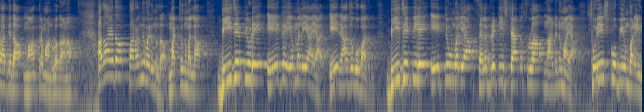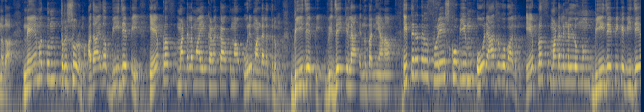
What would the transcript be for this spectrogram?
സാധ്യത മാത്രമാണുള്ളതാണ്. അതായത് പറഞ്ഞു വരുന്നത് മറ്റൊന്നുമല്ല. ബി ജെ പിയുടെ ഏക എം എൽ എ ആയ എ രാജഗോപാലും ബി ജെ പിയിലെ ഏറ്റവും വലിയ സെലിബ്രിറ്റി സ്റ്റാറ്റസ് ഉള്ള നടനുമായ സുരേഷ് ഗോപിയും പറയുന്നത്. നേമത്തും തൃശൂരും അതായത് B J P A plus മണ്ഡലമായി കണക്കാക്കുന്ന ഒരു മണ്ഡലത്തിലും ബി ജെ പി വിജയിക്കില്ല എന്ന് തന്നെയാണ്. ഇത്തരത്തിൽ സുരേഷ് ഗോപിയും ഒ രാജഗോപാലും എ പ്ലസ് മണ്ഡലങ്ങളിലൊന്നും ബി ജെ പിക്ക് വിജയ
